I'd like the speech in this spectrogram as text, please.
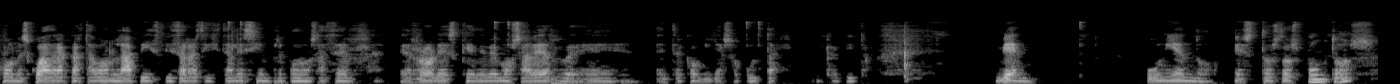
con escuadra, cartabón, lápiz, pizarras digitales siempre podemos hacer errores que debemos saber, eh, entre comillas, ocultar. Repito. Bien, uniendo estos dos puntos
